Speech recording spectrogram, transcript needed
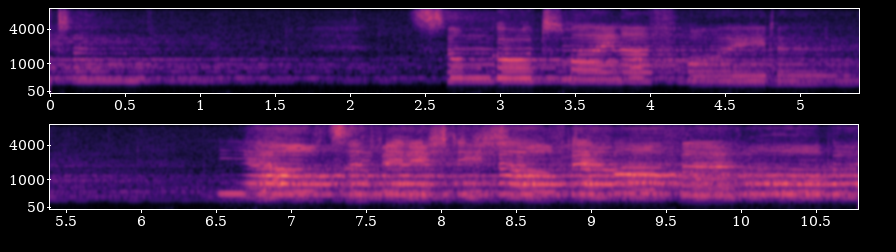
beten zum Gott meiner Freude. Jauchzend bin ich dich auf der Hafel oben.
